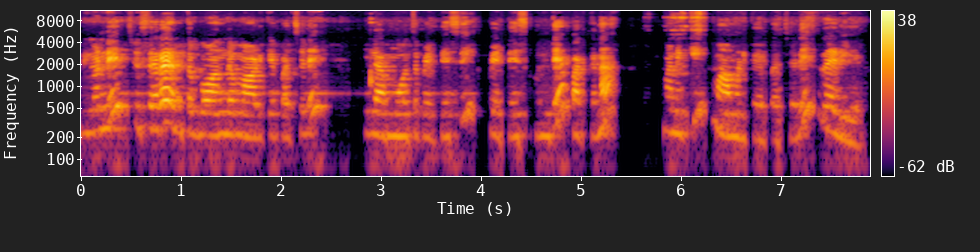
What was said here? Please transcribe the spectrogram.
ఇదిగోండి చూసారా ఎంత బాగుందో మామిడికాయ పచ్చడి. ఇలా మూత పెట్టేసి పెట్టేసుకుంటే పక్కన మనకి మామిడికాయ పచ్చడి రెడీ అయిపోయింది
